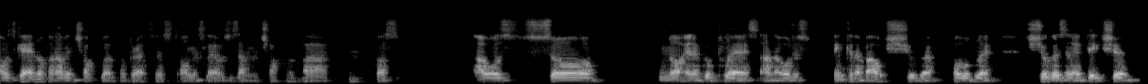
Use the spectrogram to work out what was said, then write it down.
I was getting up and having chocolate for breakfast. Honestly, I was just having a chocolate bar because I was so not in a good place, and I was just thinking about sugar. Probably sugar's an addiction.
